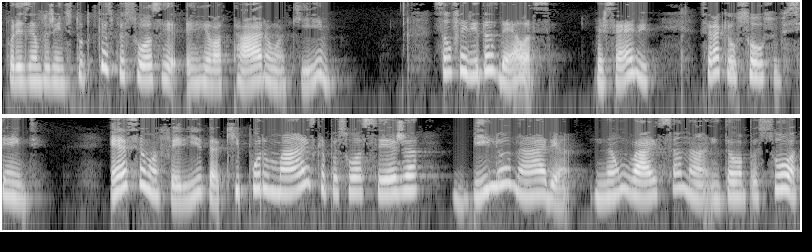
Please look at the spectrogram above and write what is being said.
por exemplo, gente, tudo que as pessoas re é, relataram aqui são feridas delas, percebe? Será que eu sou o suficiente? Essa é uma ferida que, por mais que a pessoa seja bilionária, não vai sanar. Então, a pessoa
